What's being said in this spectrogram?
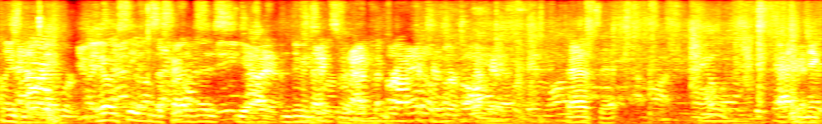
Plays Mario. You always see him on the side of his. Yeah, I'm doing that. So Add the graphics as they're talking. that's it. At Nick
